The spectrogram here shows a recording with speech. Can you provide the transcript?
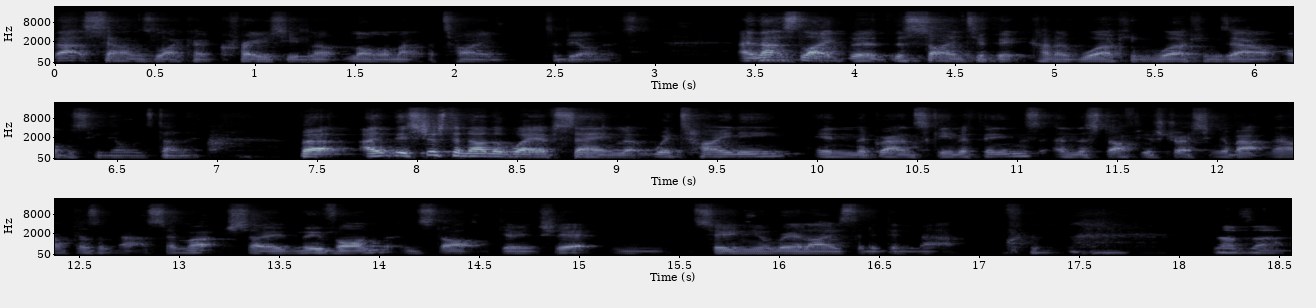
that sounds like a crazy long amount of time, to be honest. And hmm. that's like the the scientific kind of working workings out. Obviously, no one's done it, but it's just another way of saying, look, we're tiny in the grand scheme of things, and the stuff you're stressing about now doesn't matter so much. So move on and start doing shit, and soon you'll realize that it didn't matter. Love that.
